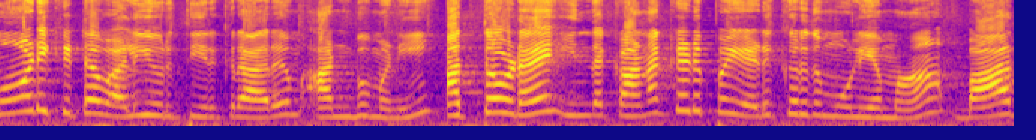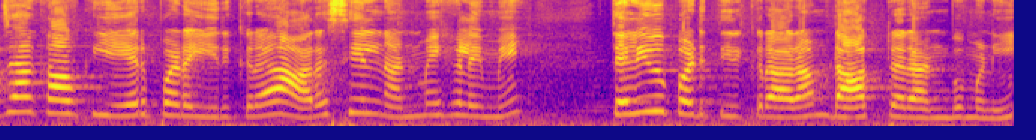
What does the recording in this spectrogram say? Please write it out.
மோடி கிட்ட வலியுறுத்தி இருக்கிறாரு அன்புமணி. அத்தோட இந்த கணக்கெடுப்பை எடுக்கிறது மூலியமா பாஜகவுக்கு ஏற்பட இருக்கிற அரசியல் நன்மைகளையுமே தெளிவுபடுத்தி இருக்கிறாராம் டாக்டர் அன்புமணி.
